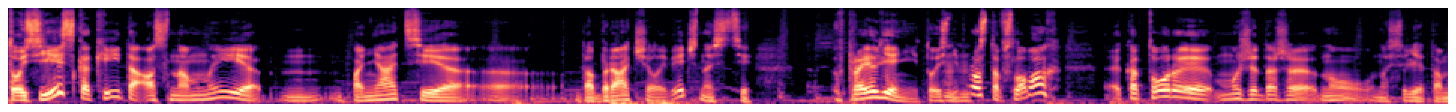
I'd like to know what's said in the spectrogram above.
То есть есть какие-то основные понятия э, добра, человечности в проявлении. То есть не просто в словах, э, которые мы же даже, ну, на селе там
